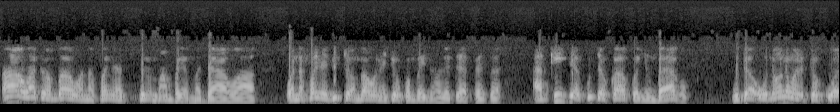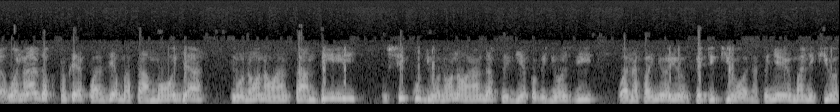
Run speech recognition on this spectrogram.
hawa watu ambao wanafanya tuseme mambo ya madawa, wanafanya vitu ambao wanajua kwamba inawaletea pesa, akija kuja kaa kwa nyumba yako uta, unaona wanaanza kutokea kuanzia masaa moja, unaona saa mbili usiku ndio unaona wanaanza kuingia kwa vinyozi, wanafanyiwa hiyo pedicure, wanafanyiwa hiyo manicure.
